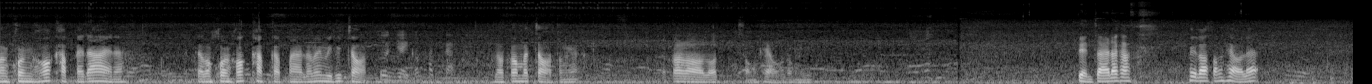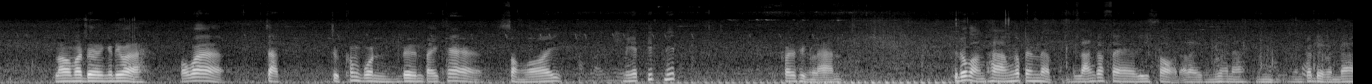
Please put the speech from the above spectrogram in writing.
บางคนเขาก็ขับไปได้นะ แต่บางคนเขาขับกลับมาแล้วไม่มีที่จอด ส่วนใหญ่ก็ขับกลับเราก็มาจอดตรงเนี้ย แล้วก็รอรถสองแถวตรงนี้ เปลี่ยนใจแล้วครับ ไม่รอสองแถวแล้วเออเรามาเดินกันดีกว่า เพราะว่าจากจุดข้างบนเดินไปแค่ 200สองร้อยเมตรนิดๆก็จะถึงร้าน คือระหว่างทางก็เป็นแบบร้านกาแฟรีสอร์ทอะไรอย่างเงี้ยนะมันมันก็เดินได้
